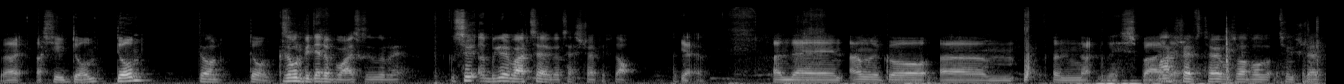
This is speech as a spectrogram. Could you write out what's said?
Right, that's you done. Done. Done. Done. Because I would be dead otherwise. Because I'm gonna. So at the beginning of our turn, go test strength. If not, Yeah. And then I'm gonna go um, and knock this spider. my strength's terrible, so I've only got two strength.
